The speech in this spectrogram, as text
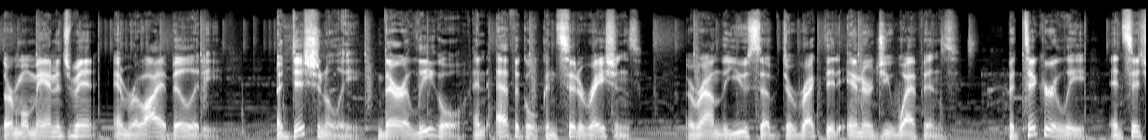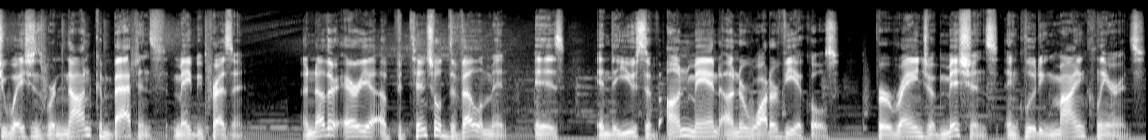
thermal management, and reliability. Additionally, there are legal and ethical considerations around the use of directed energy weapons particularly in situations where non-combatants may be present. Another area of potential development is in the use of unmanned underwater vehicles for a range of missions including mine clearance,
